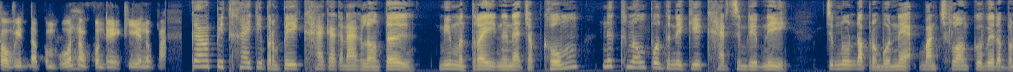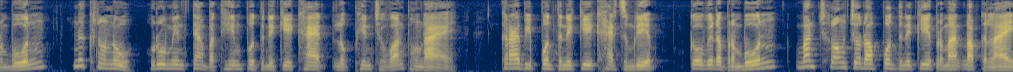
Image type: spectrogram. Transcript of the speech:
COVID-19 ក្នុងពន្ធនាគារនោះបាទកាលពីថ្ងៃទី7ខែកក្កដាកន្លងទៅមានមន្ត្រីនិងអ្នកចាប់ឃុំនៅក្នុងពន្ធនាគារខេត្តសៀមរាបនេះចំនួន19នាក់បានឆ្លង COVID-19 នៅក្នុងនោះរួមមានទាំងប្រធានពន្ធនាគារខេត្តលោកភៀនចវ័នផងដែរក្រៅពីពន្ធនាគារខេត្តសៀមរាប COVID-19 បានឆ្លងចូលដល់ពន្ធនាគារប្រមាណ10កន្លែង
